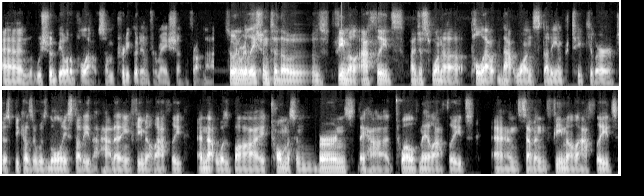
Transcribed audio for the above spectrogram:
and we should be able to pull out some pretty good information from that. So, in relation to those female athletes, I just want to pull out that one study in particular, just because it was the only study that had any female athlete, and that was by Thomas and Burns. They had 12 male athletes and seven female athletes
